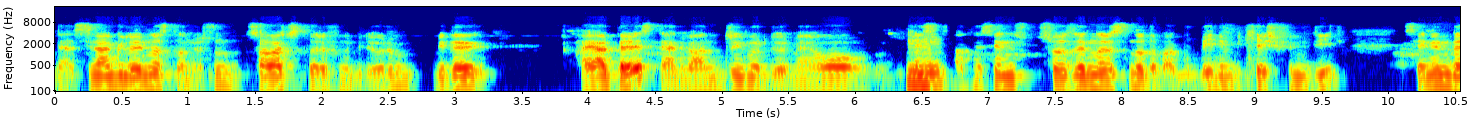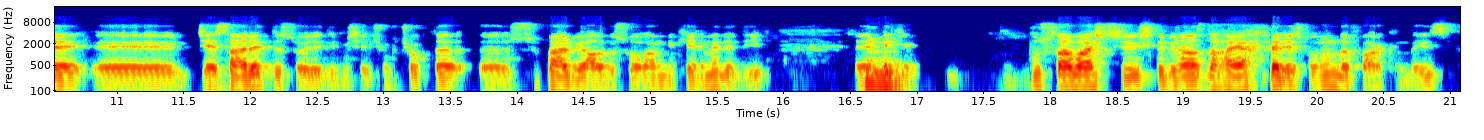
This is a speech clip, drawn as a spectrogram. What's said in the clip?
yani Sinan Güler'i nasıl tanıyorsun? Savaşçı tarafını biliyorum. Bir de hayalperest yani ben dreamer diyorum. Yani o kesin zaten senin sözlerin arasında da var. Bu benim bir keşfim değil. Senin de e, cesaretle söylediğin bir şey. Çünkü çok da e, süper bir algısı olan bir kelime de değil. E, peki bu savaşçı işte biraz da hayalperest onun da farkındayız.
